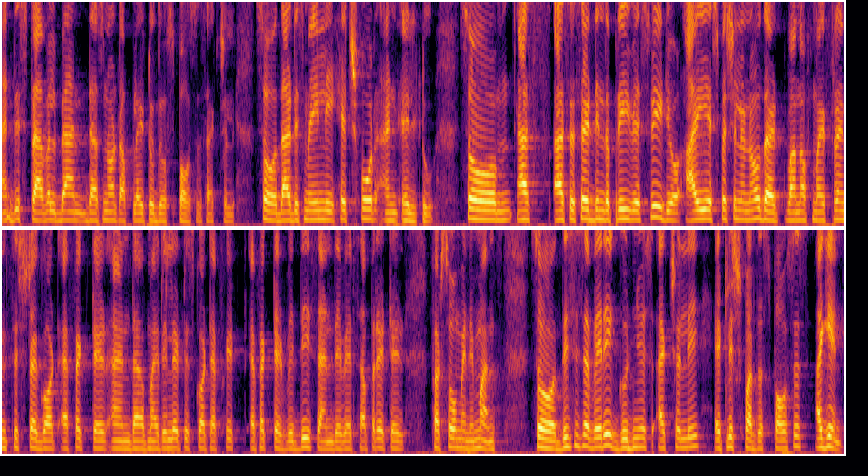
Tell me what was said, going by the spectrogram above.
and this travel ban does not apply to those spouses actually. So that is mainly h4 and l2 so um, as as i said in the previous video i especially know that one of my friend's sister got affected and uh, my relatives got affected with this and they were separated for so many months. So this is a very good news actually at least for the spouses. Again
